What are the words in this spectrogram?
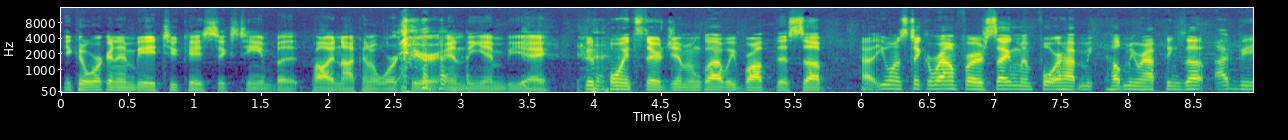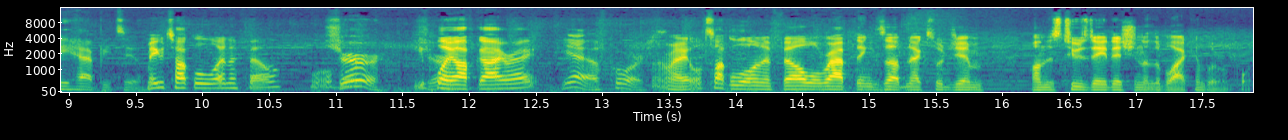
You could work in NBA 2K16, but probably not going to work here in the NBA. Good points there, Jim. I'm glad we brought this up. Uh, you want to stick around for segment four? Help me, help me wrap things up. I'd be happy to. Maybe talk a little NFL. A little Sure. bit? You sure. playoff guy, right? Yeah, of course. All right, let's talk a little NFL. We'll wrap things up next with Jim on this Tuesday edition of the Black and Blue Report.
